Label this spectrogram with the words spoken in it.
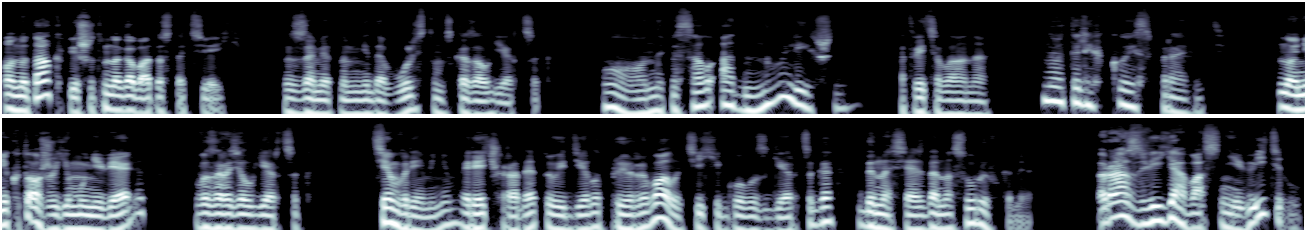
Он и так пишет многовато статей. С заметным недовольством сказал герцог. «О, он написал одну лишнюю», — ответила она. «Но это легко исправить». «Но никто же ему не верит», — возразил герцог. Тем временем речь Раде то и дело прерывала тихий голос герцога, доносясь до нас урывками. «Разве я вас не видел?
